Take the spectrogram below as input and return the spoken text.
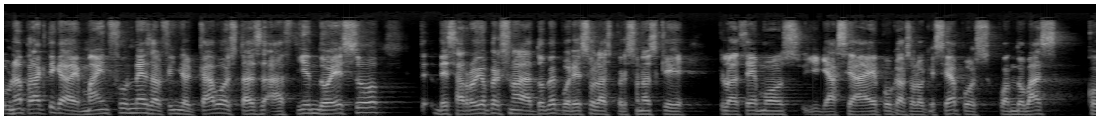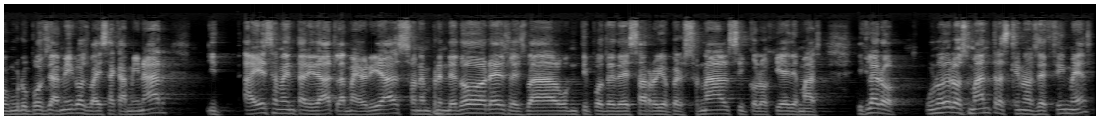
una práctica de mindfulness, al fin y al cabo, estás haciendo eso, desarrollo personal a tope, por eso las personas que, lo hacemos, ya sea épocas o lo que sea, pues cuando vas con grupos de amigos vais a caminar y hay esa mentalidad, la mayoría son emprendedores, les va algún tipo de desarrollo personal, psicología y demás. Y claro, uno de los mantras que nos, decimos,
